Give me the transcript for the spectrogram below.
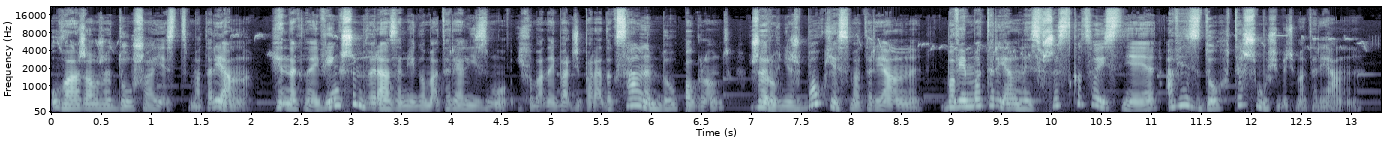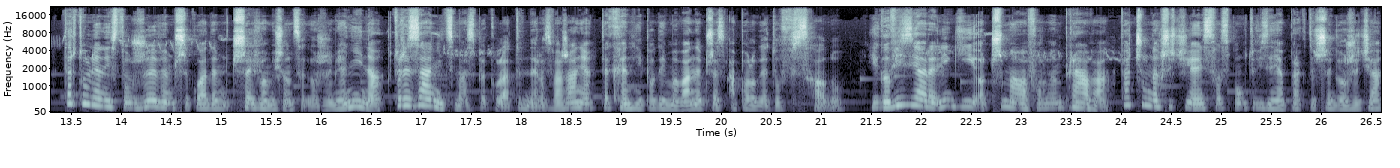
uważał, że dusza jest materialna. Jednak największym wyrazem jego materializmu i chyba najbardziej paradoksalnym był pogląd, że również Bóg jest materialny, bowiem materialne jest wszystko, co istnieje, a więc duch też musi być materialny. Tertulian jest tu żywym przykładem trzeźwo myślącego Rzymianina, który za nic ma spekulatywne rozważania, tak chętnie podejmowane przez apologetów wschodu. Jego wizja religii otrzymała formę prawa. Patrzył na chrześcijaństwo z punktu widzenia praktycznego życia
